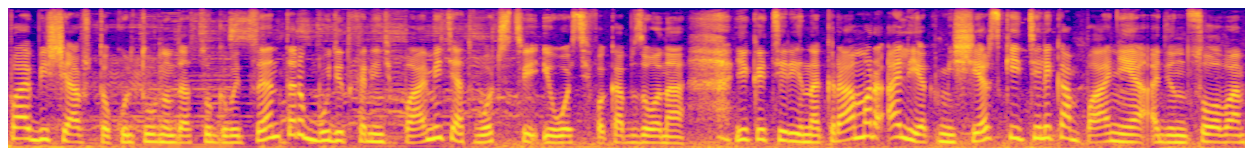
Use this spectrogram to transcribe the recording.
пообещав, что культурно-досуговый центр будет хранить память о творчестве Иосифа Кобзона. Екатерина Крамер, Олег Мещерский, телекомпания «Одинцова».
